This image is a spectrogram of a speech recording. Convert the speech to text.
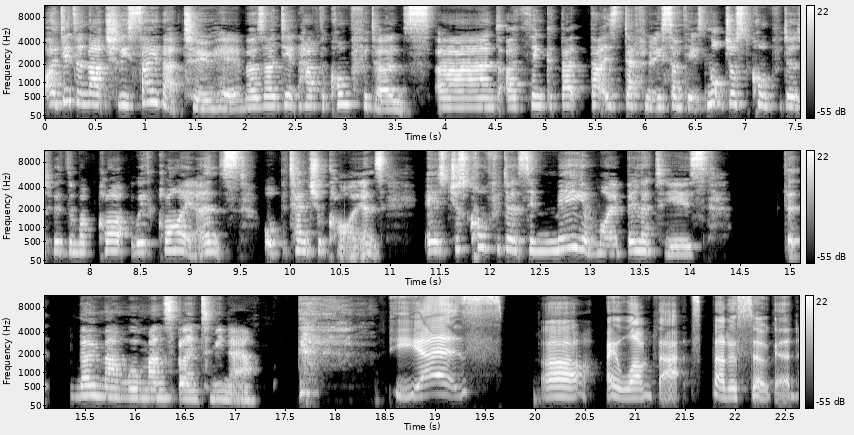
I didn't actually say that to him as I didn't have the confidence and I think that that is definitely something it's not just confidence with the with clients or potential clients it's just confidence in me and my abilities that no man will mansplain to me now yes Oh, I love that. That is so good.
